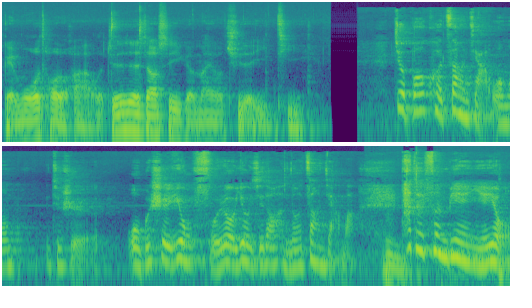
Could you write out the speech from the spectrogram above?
给摸透的话，我觉得这倒是一个蛮有趣的议题。就包括藏甲，我们就是我不是用腐肉诱集到很多藏甲嘛，他对粪便也有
